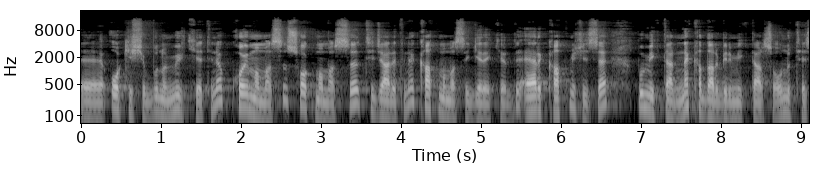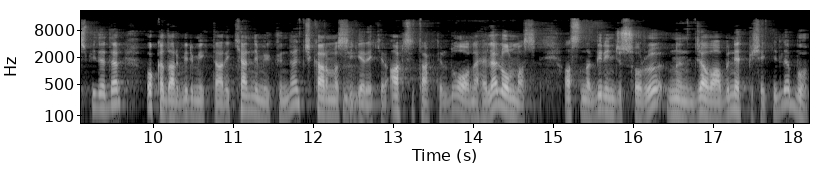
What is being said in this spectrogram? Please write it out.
E, o kişi bunu mülkiyetine koymaması, sokmaması, ticaretine katmaması gerekirdi. Eğer katmış ise bu miktar ne kadar bir miktarsa onu tespit eder. O kadar bir miktarı kendi mülkünden çıkarması gerekir. Aksi takdirde o ona helal olmaz. Aslında birinci sorunun cevabı net bir şekilde bu.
